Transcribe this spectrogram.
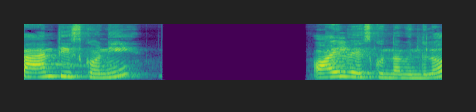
ప్యాన్ తీసుకొని ఆయిల్ వేసుకుందాం ఇందులో.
